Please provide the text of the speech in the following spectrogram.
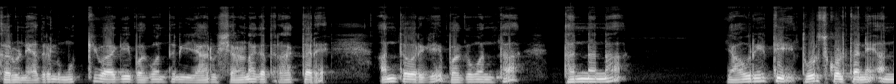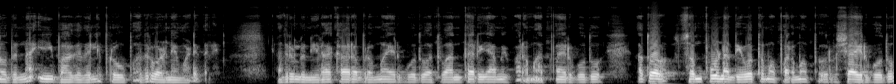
ಕರುಣೆ, ಅದರಲ್ಲೂ ಮುಖ್ಯವಾಗಿ ಭಗವಂತನಿಗೆ ಯಾರು ಶರಣಾಗತರಾಗ್ತಾರೆ, ಅಂಥವರಿಗೆ ಭಗವಂತ ತನ್ನನ್ನು ಯಾವ ರೀತಿ ತೋರಿಸ್ಕೊಳ್ತಾನೆ ಅನ್ನೋದನ್ನು ಈ ಭಾಗದಲ್ಲಿ ಪ್ರಭುಪಾದರು ವರ್ಣನೆ ಮಾಡಿದ್ದಾರೆ. ಅದರಲ್ಲೂ ನಿರಾಕಾರ ಬ್ರಹ್ಮ ಇರ್ಬೋದು, ಅಥವಾ ಅಂತರ್ಯಾಮಿ ಪರಮಾತ್ಮ ಇರ್ಬೋದು, ಅಥವಾ ಸಂಪೂರ್ಣ ದೇವತಮ ಪರಮ ಪುರುಷ ಇರ್ಬೋದು,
